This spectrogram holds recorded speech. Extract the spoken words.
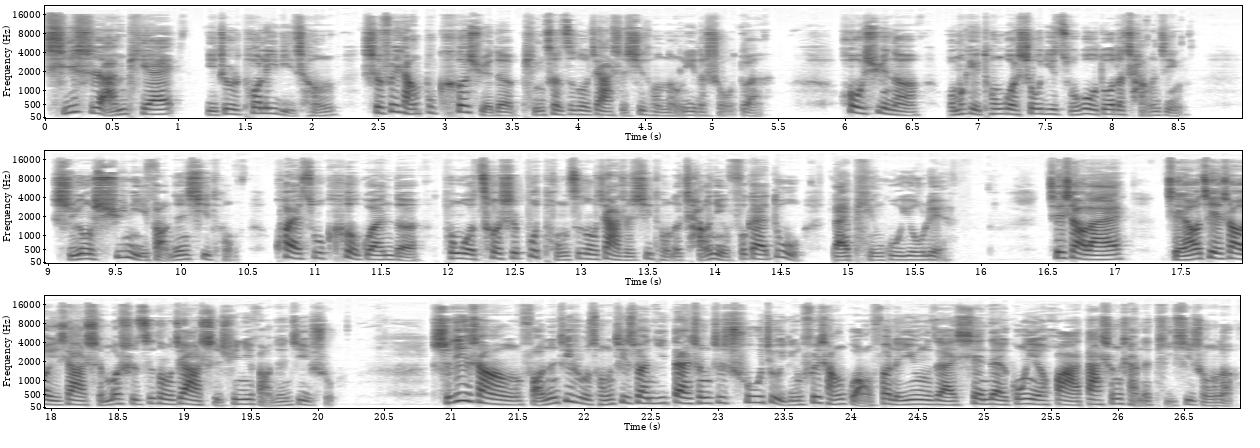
其实 MPI 也就是脱离里程是非常不科学的评测自动驾驶系统能力的手段。后续呢，我们可以通过收集足够多的场景，使用虚拟仿真系统，快速客观的通过测试不同自动驾驶系统的场景覆盖度来评估优劣。接下来简要介绍一下什么是自动驾驶虚拟仿真技术。实际上，仿真技术从计算机诞生之初就已经非常广泛的应用在现代工业化大生产的体系中了。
